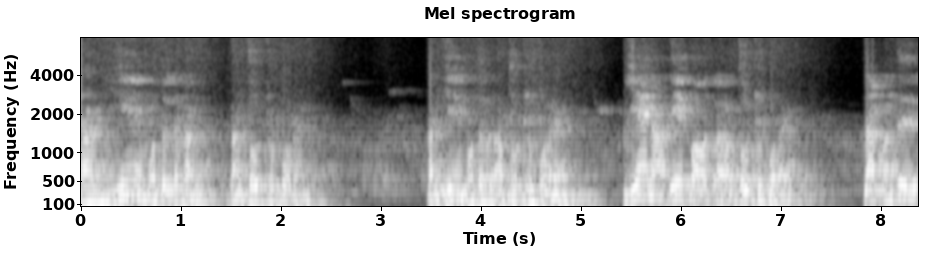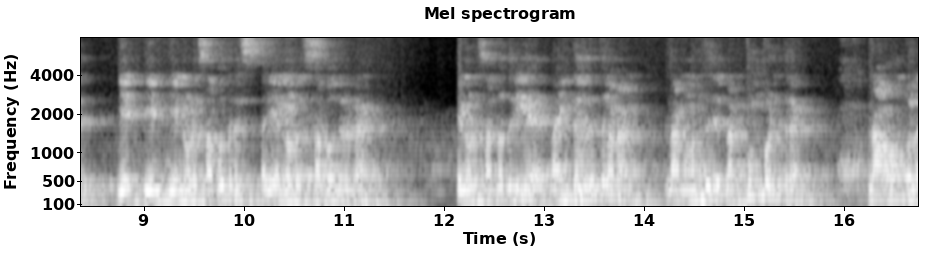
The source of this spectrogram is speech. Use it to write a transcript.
நான் ஏன் முதல்ல நான் நான் தோற்று போகிறேன் நான் ஏன் முதல்ல நான் தோற்று போகிறேன் ஏன் நான் அதே பாவத்தில் நான் தோற்று போகிறேன் நான் வந்து என்- என்னோட சகோதர என்னோட சகோதரனை என்னோட சகோதரியை நான் இந்த விதத்தில் நான் நான் வந்து நான் புண்படுத்துகிறேன் நான் அவங்கள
